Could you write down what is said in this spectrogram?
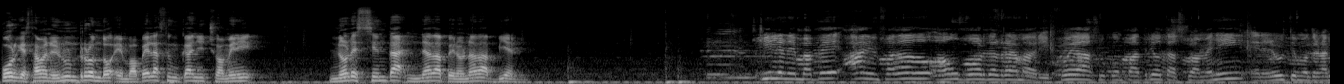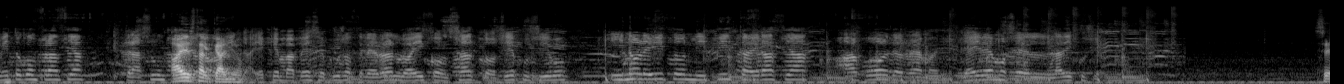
porque estaban en un rondo, Mbappé le hace un caño y Chuameni no le sienta nada pero nada bien. Kylian Mbappé ha enfadado a un jugador del Real Madrid. Fue a su compatriota Suamení en el último entrenamiento con Francia tras un Ahí está el caño. Y es que Mbappé se puso a celebrarlo ahí con saltos y efusivos y no le hizo ni pizca de gracia al jugador del Real Madrid. Y ahí vemos la discusión. Sí,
